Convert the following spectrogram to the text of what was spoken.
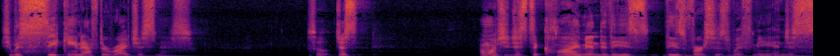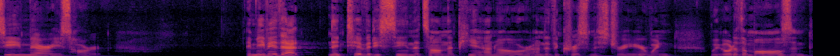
She was seeking after righteousness. So just I want you just to climb into these, these verses with me and just see Mary's heart. And maybe that nativity scene that's on the piano or under the Christmas tree, or when we go to the malls and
